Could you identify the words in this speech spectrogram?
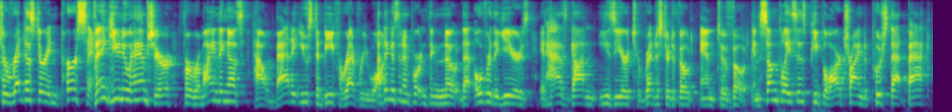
to register in person. Thank you, New Hampshire, for reminding us how bad it used to be for everyone. I think it's an important thing to note that over the years, it has gotten easier to register to vote and to vote. In some places, people are trying to push that back,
